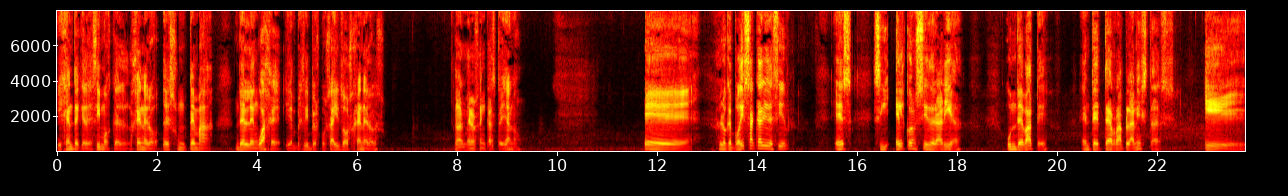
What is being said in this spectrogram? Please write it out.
y gente que decimos que el género es un tema del lenguaje y en principio pues hay dos géneros, al menos en castellano. Eh, lo que podéis sacar y decir es si él consideraría un debate entre terraplanistas y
